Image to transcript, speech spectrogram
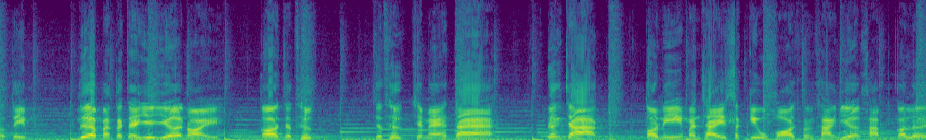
สตรีมเลือดมันก็จะเยอะๆหน่อย ก็จะถึกจะถึกใช่ไหมแต่เนื่องจากตอนนี้มันใช้สกิลคอร์สค่อนข้างเยอะครับ ก็เลย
